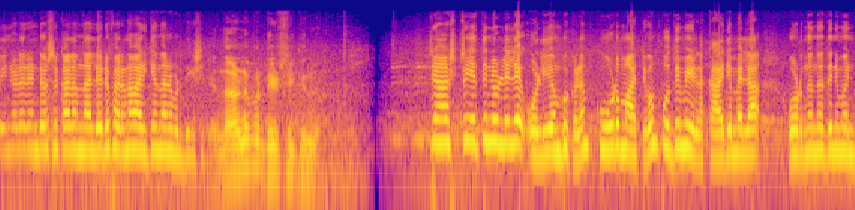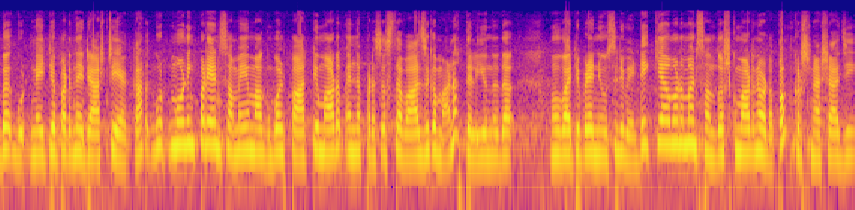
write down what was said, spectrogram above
പിന്നീട് രണ്ടു വർഷക്കാലം നല്ലൊരു ഭരണമായിരിക്കും എന്നാണ് പ്രതീക്ഷിക്കുന്നത്. എന്നാണ് പ്രതീക്ഷിക്കുന്നത്. രാഷ്ട്രീയത്തിനുള്ളിലെ ഒളിയമ്പുകളും കൂടുമാറ്റവും പുതുമയുള്ള കാര്യമല്ല. ഉറങ്ങുന്നതിന് മുൻപ് ഗുഡ് നൈറ്റ് പറഞ്ഞ രാഷ്ട്രീയക്കാർ ഗുഡ് മോർണിംഗ് പറയാൻ സമയമാകുമ്പോൾ പാർട്ടി മാറും എന്ന പ്രശസ്ത വാചകമാണ് തെളിയുന്നത്. മൂവാറ്റുപുഴ ന്യൂസിന് വേണ്ടി ക്യാമറമാൻ സന്തോഷ് കുമാറിനോടൊപ്പം കൃഷ്ണ ഷാജി.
